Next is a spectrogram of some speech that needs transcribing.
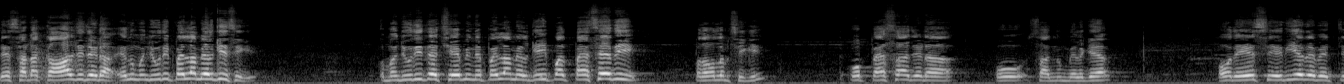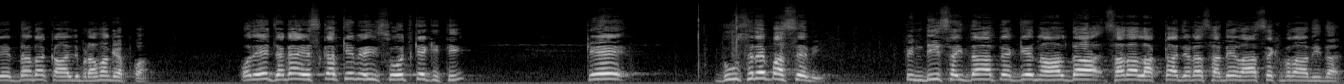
ਤੇ ਸਾਡਾ ਕਾਲਜ ਜਿਹੜਾ, ਇਹਨੂੰ ਮਨਜ਼ੂਰੀ ਪਹਿਲਾਂ ਮਿਲ ਗਈ ਸੀਗੀ। ਉਹ ਮਨਜ਼ੂਰੀ ਤੇ 6 ਮਹੀਨੇ ਪਹਿਲਾਂ ਮਿਲ ਗਈ, ਪਰ ਪੈਸੇ ਦੀ ਪ੍ਰੋਬਲਮ ਸੀਗੀ। ਉਹ ਪੈਸਾ ਜਿਹੜਾ, ਉਹ ਸਾਨੂੰ ਮਿਲ ਗਿਆ। ਔਰ ਇਸ ਏਰੀਆ ਦੇ ਵਿੱਚ ਇਦਾਂ ਦਾ ਕਾਲਜ ਬਣਾਵਾਂਗੇ ਆਪਾਂ। ਔਰ ਇਹ ਜਗ੍ਹਾ ਇਸ ਕਰਕੇ ਵੀ ਅਸੀਂ ਸੋਚ ਕੇ ਕੀਤੀ ਕਿ ਦੂਸਰੇ ਪਾਸੇ ਵੀ ਪਿੰਡੀ ਸੈਦਾ ਤੇ ਅੱਗੇ ਨਾਲ ਦਾ ਸਾਰਾ ਇਲਾਕਾ ਜਿਹੜਾ ਸਾਡੇ ਰਾਜ ਸਿੱਖ ਬਰਾਦਰੀ ਦਾ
